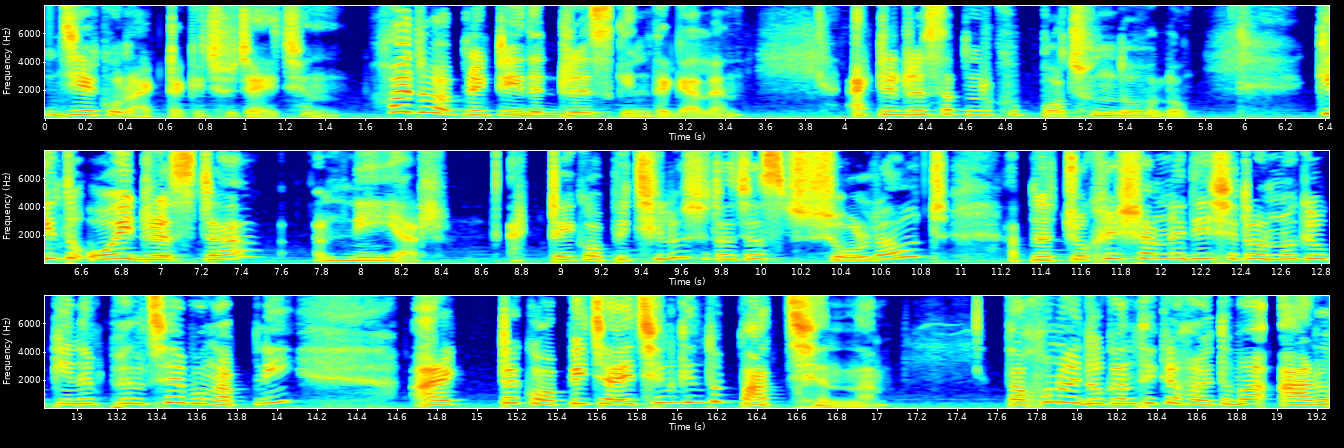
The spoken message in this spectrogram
যে কোনো একটা কিছু চাইছেন হয়তো আপনি একটা ঈদের ড্রেস কিনতে গেলেন, একটা ড্রেস আপনার খুব পছন্দ হলো, কিন্তু ওই ড্রেসটা নেই আর। একটাই কপি ছিল, সেটা জাস্ট সোল্ড আউট আপনার চোখের সামনে দিয়ে সেটা অন্য কেউ কিনে ফেলছে এবং আপনি আরেকটা কপি চাইছেন কিন্তু পাচ্ছেন না। তখন ওই দোকান থেকে হয়তো বা আরও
